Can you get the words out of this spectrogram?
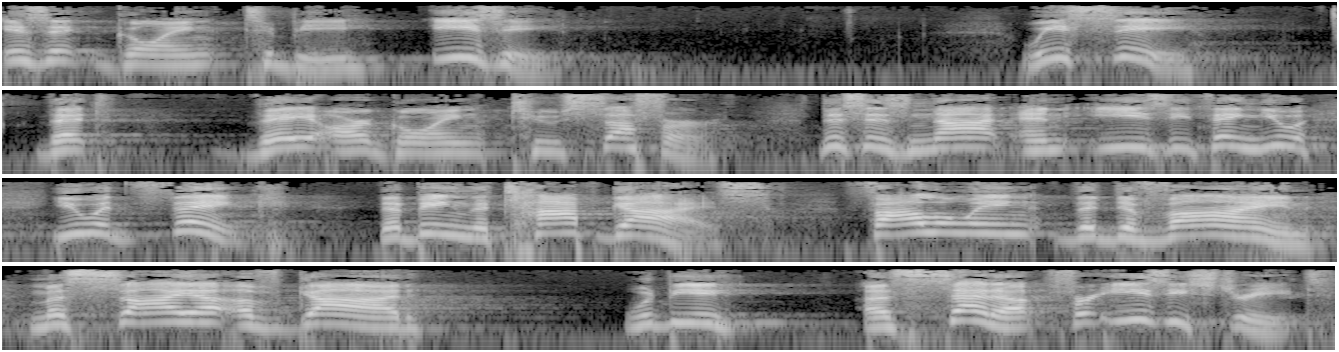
isn't going to be easy. We see that they are going to suffer. This is not an easy thing. You, you would think that being the top guys, following the divine Messiah of God would be a setup for Easy Street.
